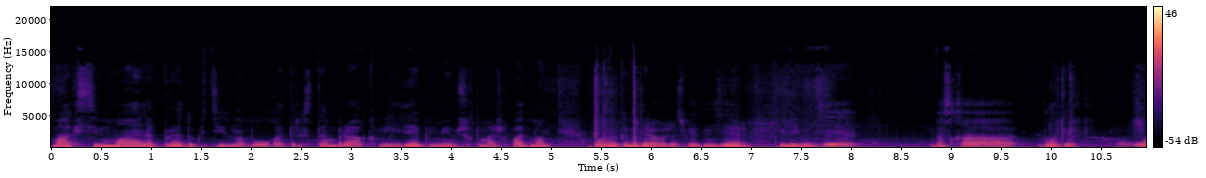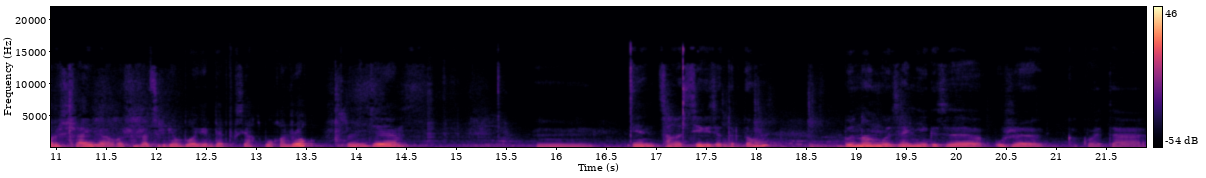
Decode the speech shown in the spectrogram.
максимально продуктивно болуға тырыстым. Бірақ менде білмеймін шықты ма шықпады ма. Оны комментарийға жазып кетіңіздер енді менде басқа блогер орысша или ағылшынша түсірген блогерлердікі сияқты болған жоқ. Және мен сағат сегізде тұрдым. Бұның өзі негізі уже какой то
